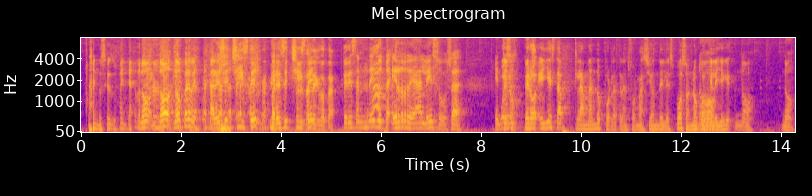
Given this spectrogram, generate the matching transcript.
Ay, no seas bañado. No, no, no, espérame. Parece chiste, parece Pero es chiste. anécdota. Pero es anécdota, es real eso, o sea. Entonces, bueno, pero ella está clamando por la transformación del esposo, no, porque le llegue. No, no.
